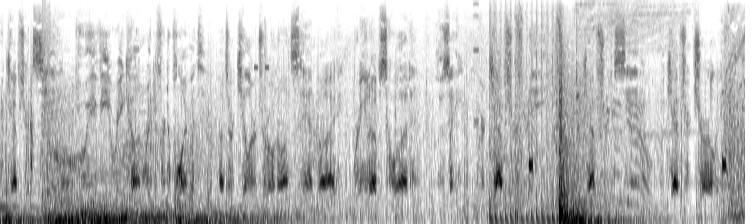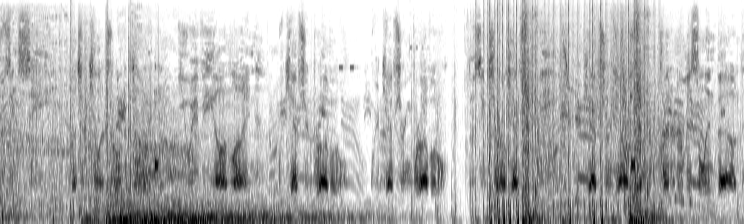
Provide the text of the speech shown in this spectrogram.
We captured C. UAV recon ready for deployment. Hunter killer drone on standby. Bring it up, squad. Losing. We're capturing B. We're capturing C. We captured Charlie. Losing C. Hunter killer drone deployed. UAV online. We captured Bravo. We're capturing Bravo. Losing Charlie. Captured B. We're capturing Alpha. Predator missile inbound.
